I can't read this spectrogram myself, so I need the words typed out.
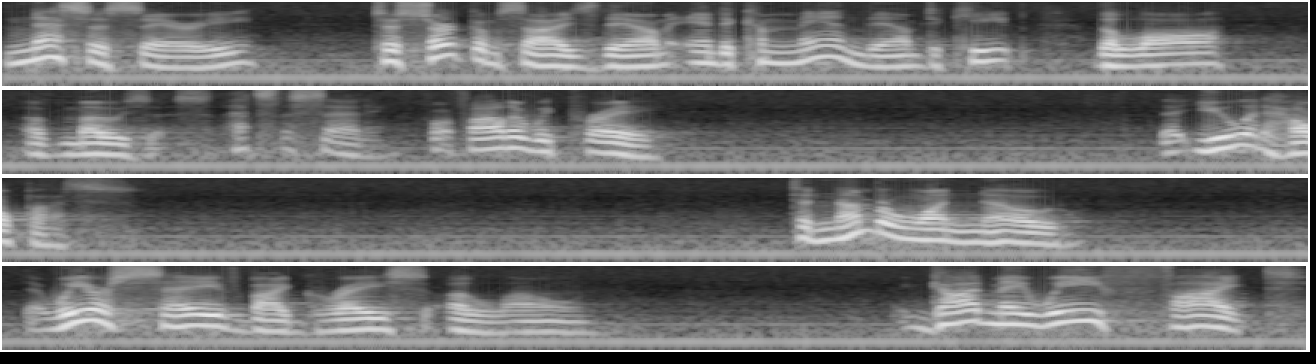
necessary to circumcise them and to command them to keep the law of Moses. That's the setting. Father, we pray that you would help us to, number one, know that we are saved by grace alone. God, may we fight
